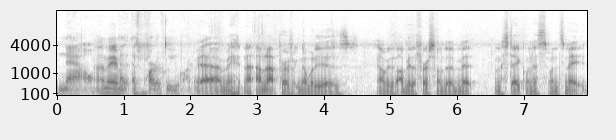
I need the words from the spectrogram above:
now I mean, as, as part of who you are? Yeah, I mean, I'm not perfect. Nobody is. I'll be the, I'll be the first one to admit a mistake when it's when it's made.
